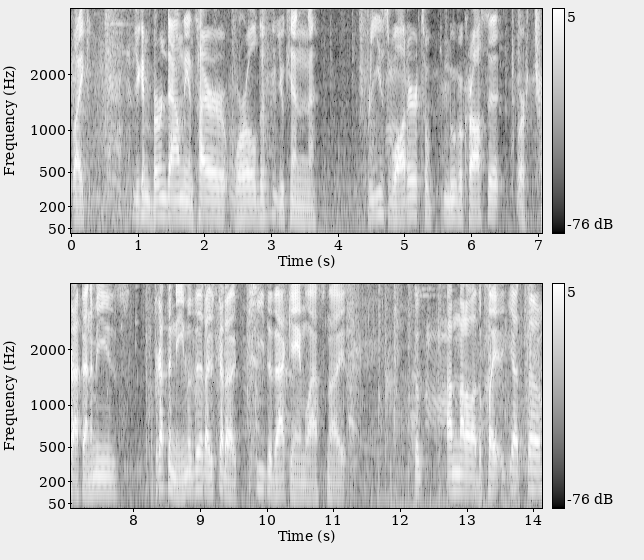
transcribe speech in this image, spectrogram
Like, you can burn down the entire world. You can freeze water to move across it or trap enemies. I forgot the name of it. I just got a key to that game last night. I'm not allowed to play it yet, though.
